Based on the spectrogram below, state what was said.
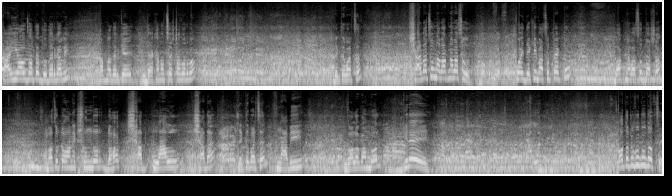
সাইয়াল জাতের দুধের গাবি। আপনাদেরকে দেখানোর চেষ্টা করব। দেখতে পাচ্ছেন? সার বাছুর না বকনা বাছুর? কই দেখি বাছুরটা একটু। বকনা বাছুর দর্শক। বাছুরটা অনেক সুন্দর ডহক সাদ লাল সাদা। দেখতে পাচ্ছেন? নাভি গলকম্বল। কিরে? কতটুকু দুধ হচ্ছে?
